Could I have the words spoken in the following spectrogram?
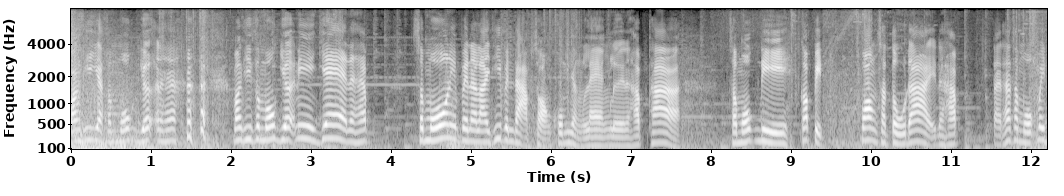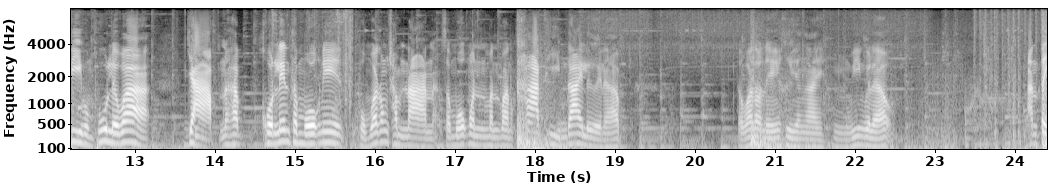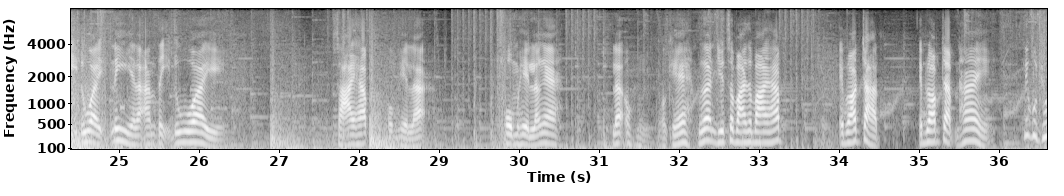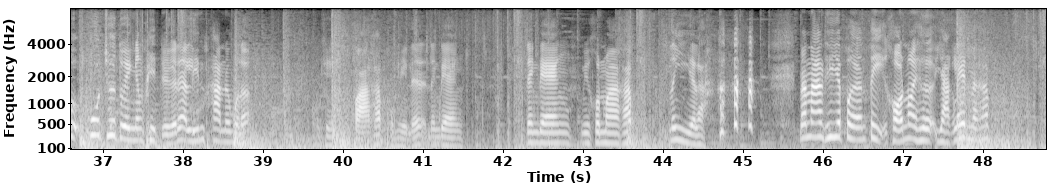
บางทีอยากสโมกเยอะนะฮะ บางทีสโมกเยอะนี่แย่นะครับ สโมกนี่เป็นอะไรที่เป็นดาบสองคมอย่างแรงเลยนะครับ ถ้าสโมกดีก็ปิดป้องศัตรูได้นะครับ แต่ถ้าสโมกไม่ดีผมพูดเลยว่าหยาบนะครับ คนเล่นสโมกนี่ผมว่าต้องชำนาญอะสโมกมันมันมันฆ่าทีมได้เลยนะครับ แต่ว่าตอนนี้คือยังไงวิ่งไปแล้ว อันติด้วยนี่แหละอันติด้วยซ้ายครับ ผมเห็นแล้ว ผมเห็นแล้วไง แล้วโอเค เพื่อนยึดสบายๆครับ เอฟรอสจัด เอฟรอสจัดให้ นี่กูพูดชื่อตัวเองยังผิดเลยเนี่ยลิ้นพันไปหมดแล้ว โอเค ขวาครับ ผมเห็นแล้วแดงแดงแดงแดงมีคนมาครับ นี่ล่ะ นานๆทีจะเปิดอันติ ขอหน่อยเหอะอยากเล่นนะครับ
